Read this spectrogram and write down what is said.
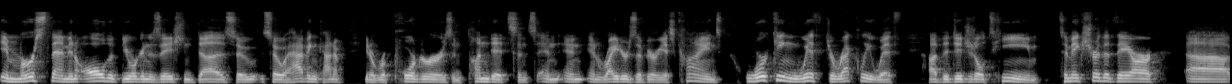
immerse them in all that the organization does. So, so having kind of you know reporters and pundits and and and, and writers of various kinds working with directly with uh, the digital team to make sure that they are uh,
